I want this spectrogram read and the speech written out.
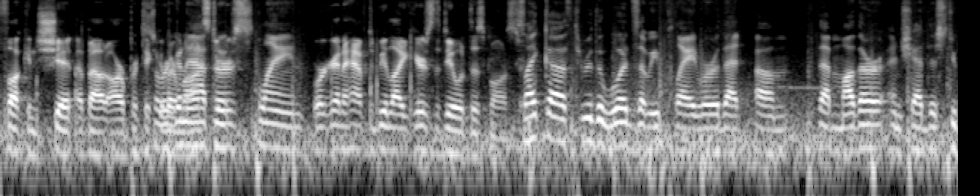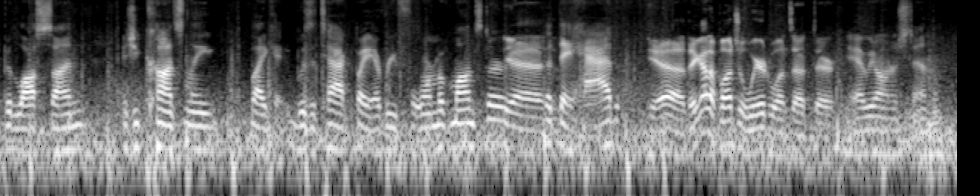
fucking shit about our particular So we're gonna have to explain. we're gonna have to be like, here's the deal with this monster. It's like uh, Through the Woods that we played, where that um, that mother and she had this stupid lost son, and she constantly like was attacked by every form of monster Yeah. that they had. yeah, they got a bunch of weird ones out there. Yeah, we don't understand them.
